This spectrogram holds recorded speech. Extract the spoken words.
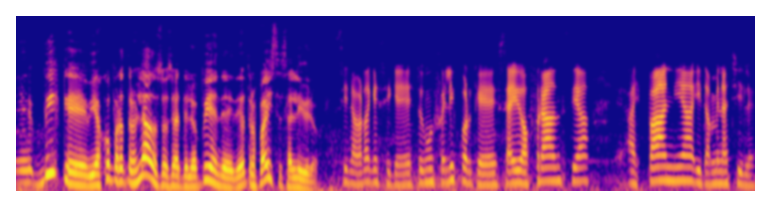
Eh, vi que viajó para otros lados, o sea, te lo piden de, de otros países al libro. Sí, la verdad que sí, que estoy muy feliz porque se ha ido a Francia, a España y también a Chile.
